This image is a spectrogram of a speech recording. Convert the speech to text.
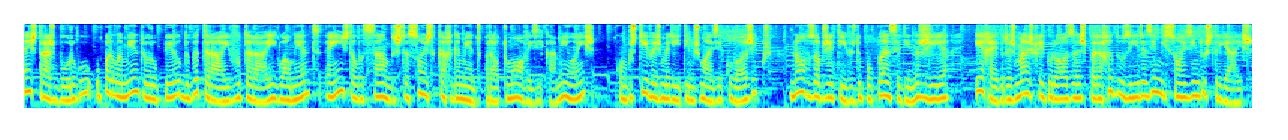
Em Estrasburgo, o Parlamento Europeu debaterá e votará igualmente a instalação de estações de carregamento para automóveis e caminhões, combustíveis marítimos mais ecológicos, novos objetivos de poupança de energia e regras mais rigorosas para reduzir as emissões industriais.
